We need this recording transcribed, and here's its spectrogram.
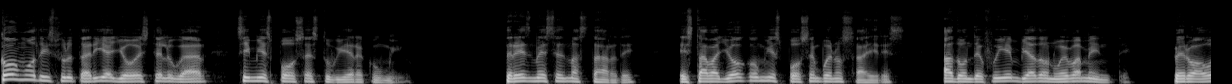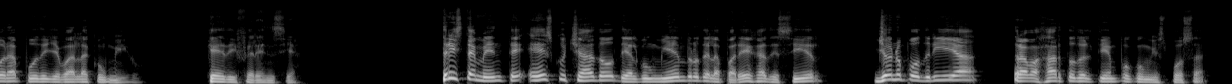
cómo disfrutaría yo este lugar si mi esposa estuviera conmigo. Tres meses más tarde, estaba yo con mi esposa en Buenos Aires, a donde fui enviado nuevamente, pero ahora pude llevarla conmigo. ¡Qué diferencia! Tristemente he escuchado de algún miembro de la pareja decir, yo no podría trabajar todo el tiempo con mi esposa,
